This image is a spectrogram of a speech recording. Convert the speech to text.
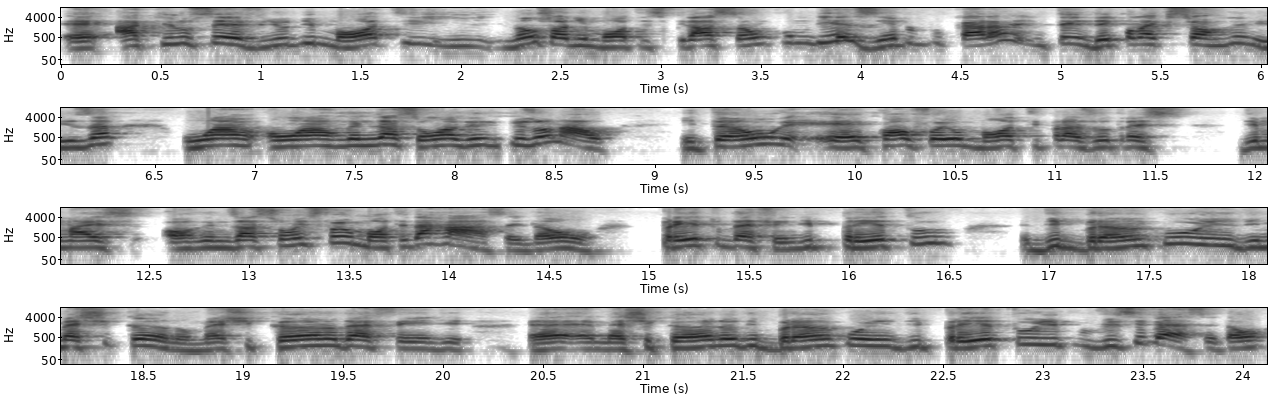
é, aquilo serviu de mote, e não só de mote inspiração, como de exemplo para o cara entender como é que se organiza uma, uma organização, uma grande prisional. Então, é, qual foi o mote para as outras demais organizações? Foi o mote da raça. Então, preto defende preto de branco e de mexicano. Mexicano defende é, é, mexicano de branco e de preto e vice-versa. Então,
